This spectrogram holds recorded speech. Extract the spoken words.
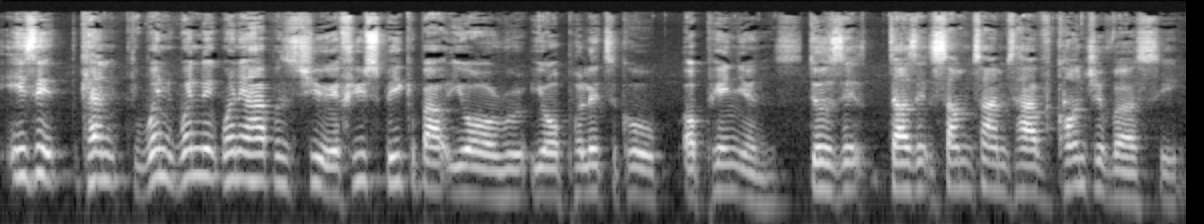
is it can when when it when it happens to you, if you speak about your your political opinions, does it does it sometimes have controversy?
